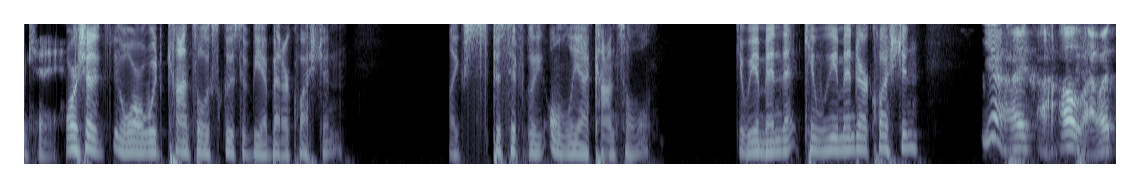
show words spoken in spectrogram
okay. Or should it, or would console exclusive be a better question? Like specifically only a console. Can we amend that? Can we amend our question? Yeah, I, I'll allow it.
